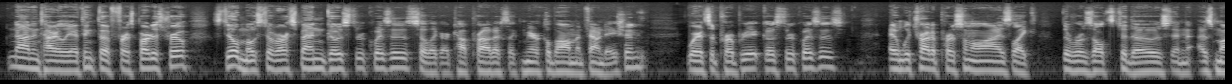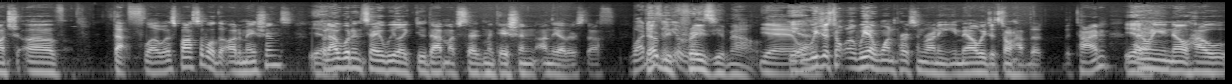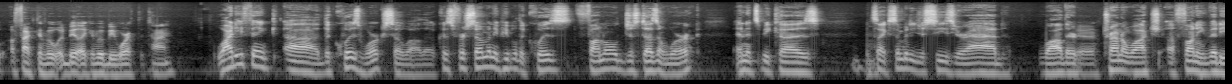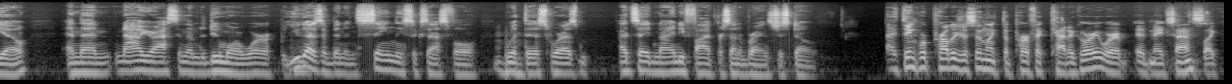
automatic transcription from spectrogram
Not entirely. I think the first part is true. Still, most of our spend goes through quizzes. So, like our top products, like Miracle Balm and Foundation, where it's appropriate, goes through quizzes, and we try to personalize like the results to those and as much of that flow as possible, the automations. Yeah. But I wouldn't say we like do that much segmentation on the other stuff. Why do That you would be think a it- crazy amount. Yeah, Yeah. we just don't. We have one person running email. We just don't have the the time. Yeah. I don't even know how effective it would be. Like, it would be worth the time. Why do you think uh, the quiz works so well though? Because for so many people, the quiz funnel just doesn't work, and it's because it's like somebody just sees your ad while they're Yeah. trying to watch a funny video, and then now you're asking them to do more work. But Mm-hmm. you guys have been insanely successful with this, whereas I'd say 95 percent of brands just don't. I think we're probably just in like the perfect category where it, it makes sense. Like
